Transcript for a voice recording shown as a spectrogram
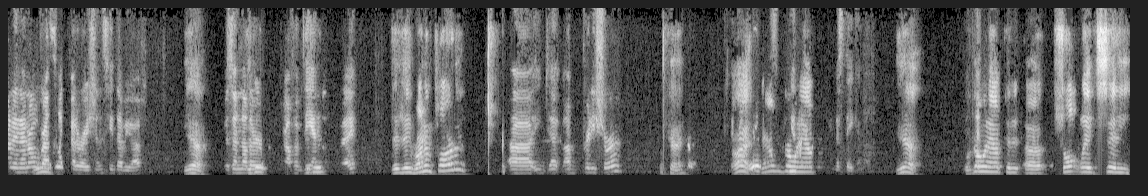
Continental Yeah. Wrestling Federation, CWF. Yeah. There's another Did off of the did NWA. Did they run in Florida? Uh, I'm pretty sure. Okay. If All right. Now we're going out. mistaken. Yeah. We're going out to uh, Salt Lake City,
